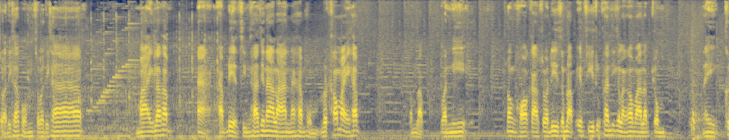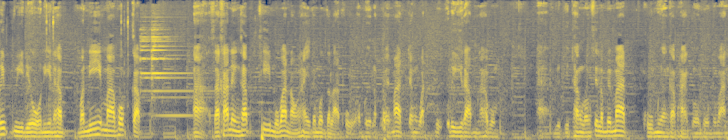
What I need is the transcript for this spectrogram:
สวัสดีครับผมสวัสดีครับ มาอีกแล้วครับอ่าอัปเดตสินค้าที่หน้าร้านนะครับ ผมรถเข้าใหม่ครับสำหรับวันนี้ต้องขอกราบสวัสดีสำหรับ FC ทุกท่านที่กำลังเข้ามารับชมในคลิปวิดีโอนี้นะครับ วันนี้มาพบกับอ่าสาขาหนึ่งครับที่หมู่บ้านหนองไฮตำบลตลาดโพอำเภอลำปลายมาศจังหวัดบุรีรัมย์นะครับผมอ่าอยู่ติดทางหลวงเส้นลำปลายมาศคูเมืองครับห่างจากอำเภอประมาณ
